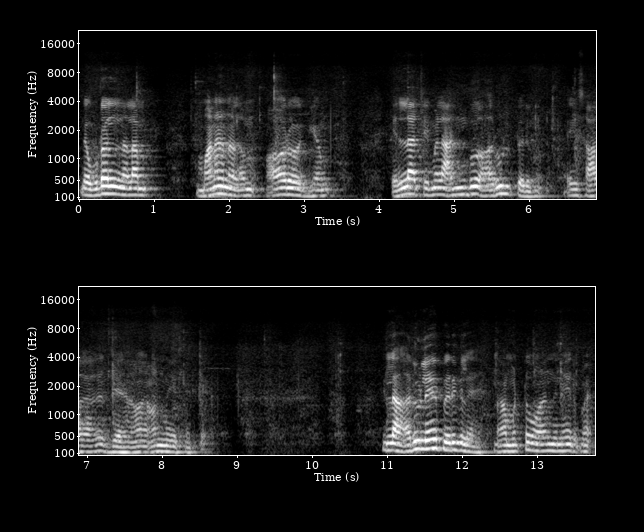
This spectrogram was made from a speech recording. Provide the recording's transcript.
இந்த உடல் நலம் மனநலம் ஆரோக்கியம் எல்லாத்தையும் மேலே அன்பு அருள் பெருகும். வயசு ஆக ஆக ஆன்மீகத்தில் இருக்கு. இல்லை அருளே பெருகலை. நான் மட்டும் வாழ்ந்துனே இருப்பேன்.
